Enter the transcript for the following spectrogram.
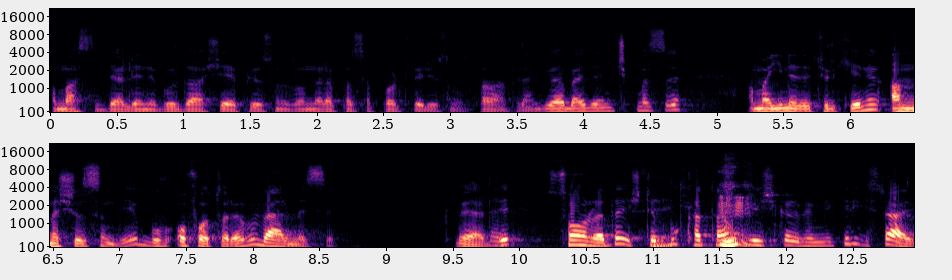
Hamas liderlerini burada şey yapıyorsunuz, onlara pasaport veriyorsunuz falan filan gibi haberlerin çıkması ama yine de Türkiye'nin anlaşılsın diye bu o fotoğrafı vermesi verdi. Evet. Sonra da işte evet. bu Katar Birleşik Arap Emirlikleri İsrail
